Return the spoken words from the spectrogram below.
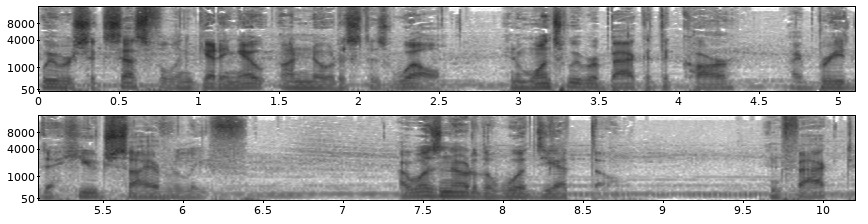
We were successful in getting out unnoticed as well, and once we were back at the car, I breathed a huge sigh of relief. I wasn't out of the woods yet, though. In fact,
